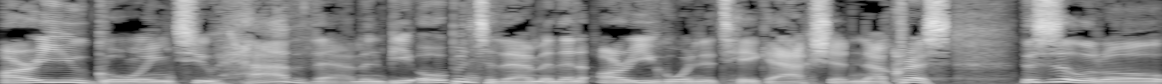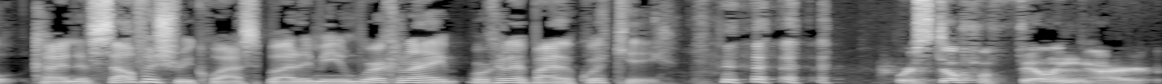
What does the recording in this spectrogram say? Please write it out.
are you going to have them and be open to them? And then are you going to take action? Now, Chris, this is a little kind of selfish request, but I mean, where can I where can I buy the quick key? We're still fulfilling our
